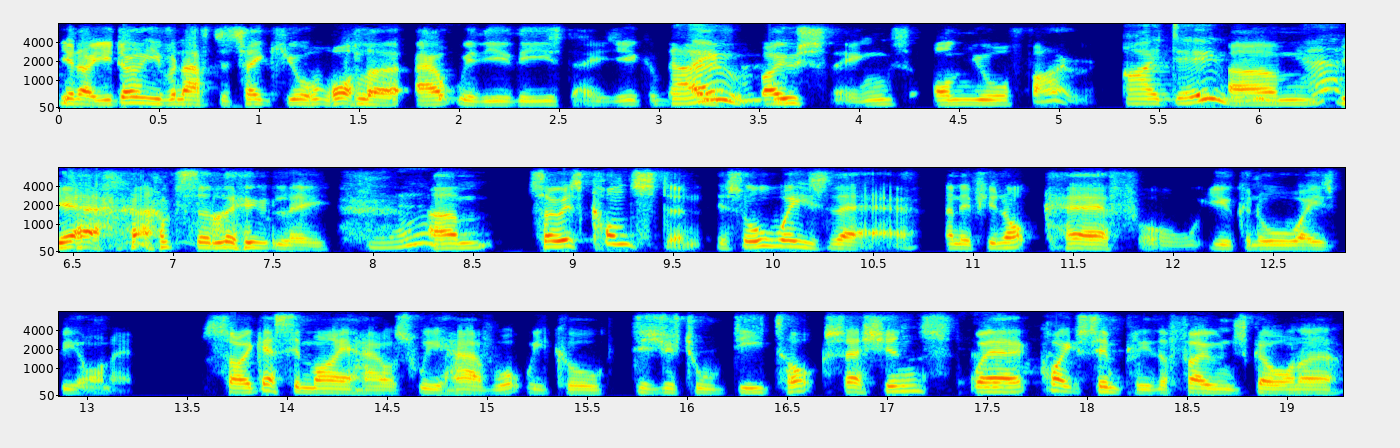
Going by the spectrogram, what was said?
you know, you don't even have to take your wallet out with you these days. You can no. pay for most things on your phone. I do. Um, yeah. yeah, absolutely. Yeah. Um, so it's constant, it's always there. And if you're not careful, you can always be on it. So I guess in my house, we have what we call digital detox sessions, where quite simply the phones go on a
